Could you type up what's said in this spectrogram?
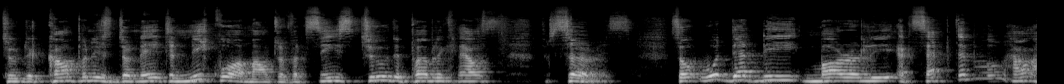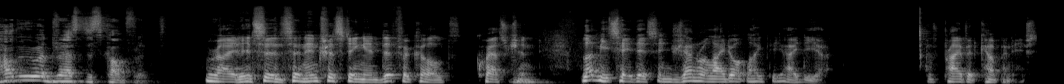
to the companies donate an equal amount of vaccines to the public health service. So would that be morally acceptable? How, how do you address this conflict? Right. It's, it's an interesting and difficult question. Let me say this in general, I don't like the idea of private companies,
